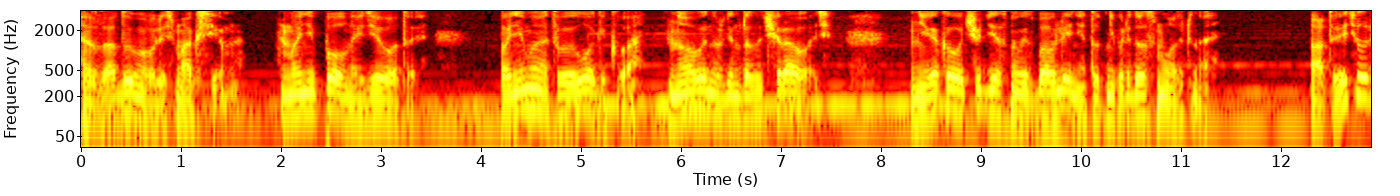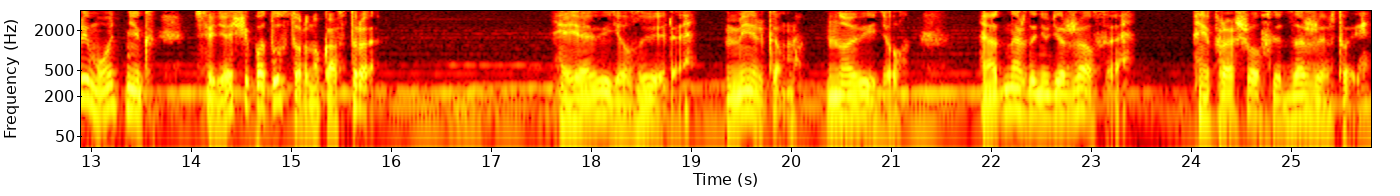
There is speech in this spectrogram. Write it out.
Задумывались, Максим. Мы не полные идиоты. Понимаю твою логику, но вынужден разочаровать. Никакого чудесного избавления тут не предусмотрено. Ответил ремонтник, сидящий по ту сторону костра. Я видел зверя. Мельком, но видел. Однажды не удержался и прошел вслед за жертвой.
